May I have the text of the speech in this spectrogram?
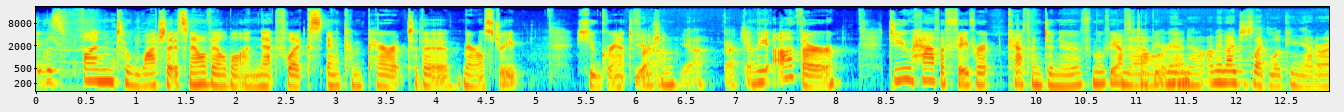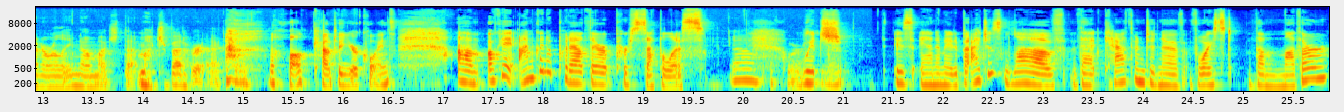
It was fun to watch that. It's now available on Netflix and compare it to the Meryl Streep Hugh Grant Yeah, version. yeah, gotcha. And the other, do you have a favorite Catherine Deneuve movie off the top of your I mean, head? no. I mean, I just like looking at her. I don't really know much that much about her acting. while counting your coins. Um, okay, I'm going to put out there Persepolis, oh, of course. which right. is animated, but I just love that Catherine Deneuve voiced the mother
